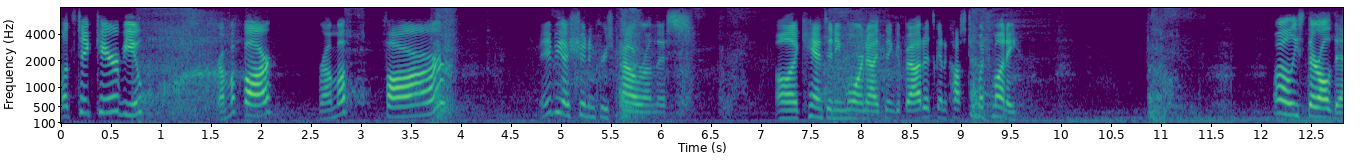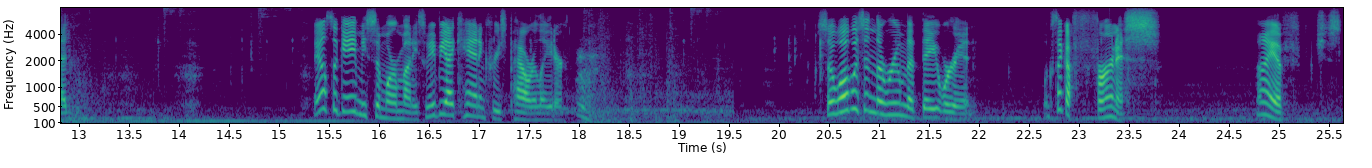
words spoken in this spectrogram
let's take care of you. From afar. From afar. Maybe I should increase power on this. Well, I can't anymore now I think about it. It's going to cost too much money. Well, at least they're all dead. They also gave me some more money, so maybe I can increase power later. So what was in the room that they were in? Looks like a furnace. I have just...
